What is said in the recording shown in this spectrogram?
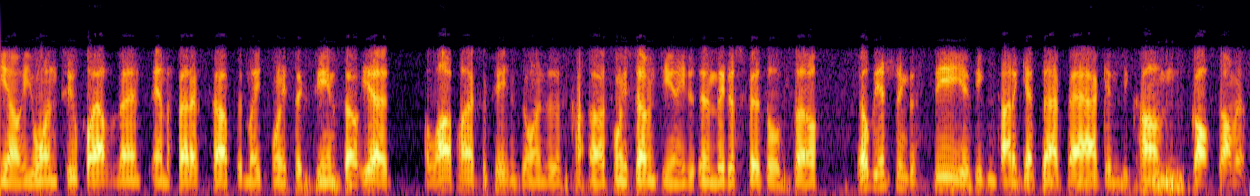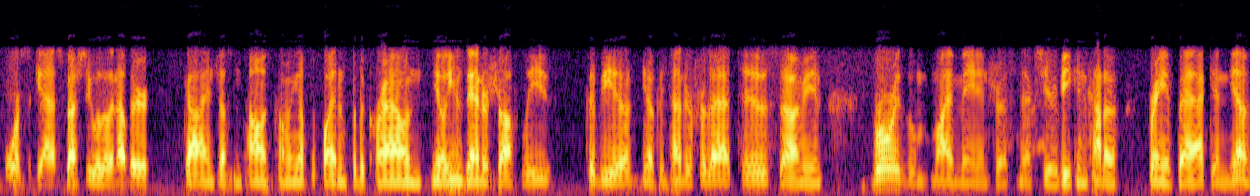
you know, he won two playoff events and the FedEx Cup in late 2016. So he had a lot of high expectations going into this, uh, 2017, and, he, and they just fizzled. So it'll be interesting to see if he can kind of get that back and become golf dominant force again, especially with another guy and Justin Thomas coming up to fight him for the crown. You know, even Xander Schauffele could be a you know contender for that too. So I mean, Rory's my main interest next year if he can kind of bring it back. And yeah,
